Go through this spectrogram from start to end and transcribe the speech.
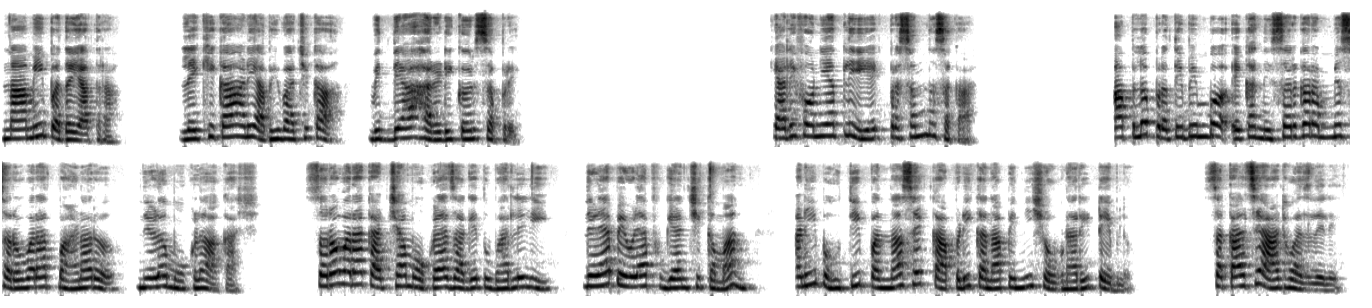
नामी पदयात्रा लेखिका आणि अभिवाचिका विद्या हर्डीकर सप्रे. कॅलिफोर्नियातली एक प्रसन्न सकाळ. आपलं प्रतिबिंब एका निसर्गरम्य सरोवरात पाहणारं निळं मोकळं आकाश. सरोवराकाठच्या मोकळ्या जागेत उभारलेली निळ्या पिवळ्या फुग्यांची कमान आणि भोवती पन्नास एक कापडी कनापींनी शोभणारी टेबलं. सकाळचे आठ वाजलेले.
